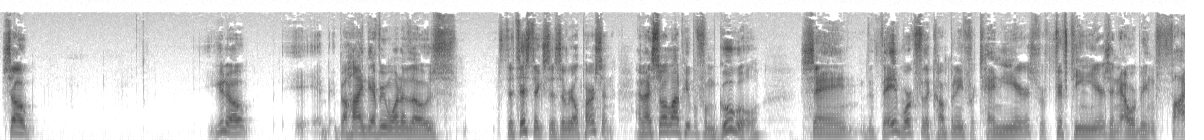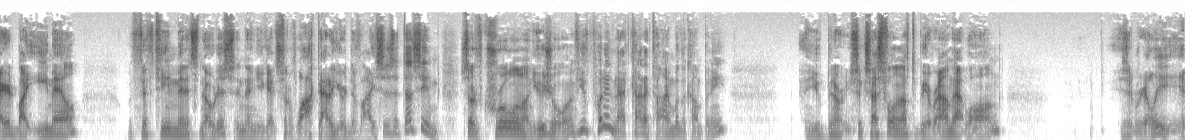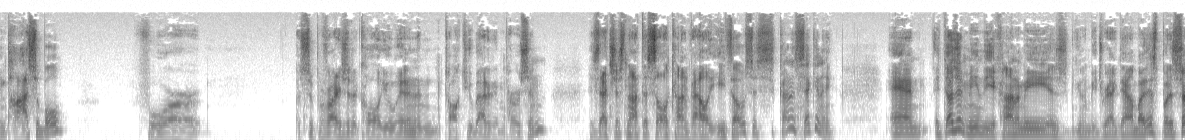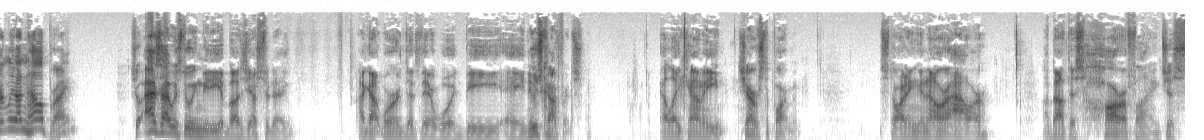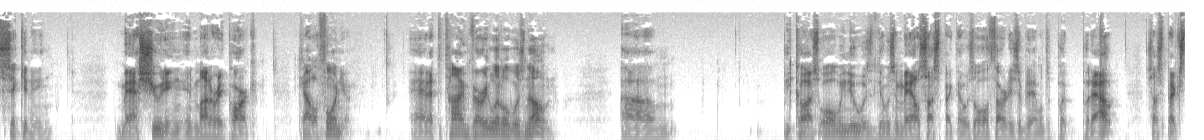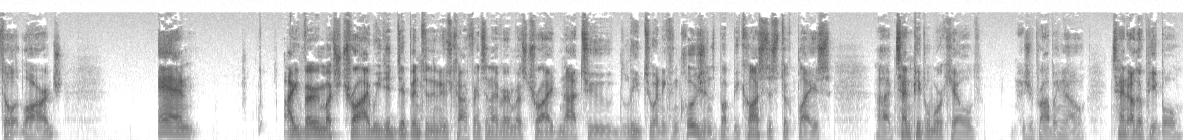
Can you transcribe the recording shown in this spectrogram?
So, you know, behind every one of those statistics is a real person. And I saw a lot of people from Google saying that they had worked for the company for 10 years, for 15 years, and now we're being fired by email with 15 minutes notice, and then you get sort of locked out of your devices. It does seem sort of cruel and unusual. If you've put in that kind of time with a company, and you've been successful enough to be around that long, is it really impossible for a supervisor to call you in and talk to you about it in person? Is that just not the Silicon Valley ethos? It's kind of sickening. And it doesn't mean the economy is going to be dragged down by this, but it certainly doesn't help, right? So, as I was doing Media Buzz yesterday, I got word that there would be a news conference, LA County Sheriff's Department, starting in our hour about this horrifying, just sickening mass shooting in Monterey Park California. And at the time, very little was known um, because all we knew was there was a male suspect. That was all authorities had been able to put, put out. Suspect still at large. And I very much tried, we did dip into the news conference, and I very much tried not to leap to any conclusions. But because this took place, uh, 10 people were killed, as you probably know, 10 other people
